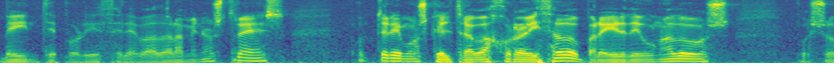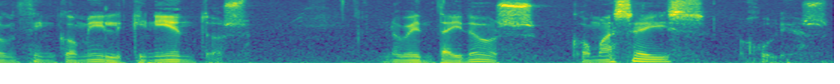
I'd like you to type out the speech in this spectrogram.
20 por 10 elevado a la menos 3, obtenemos que el trabajo realizado para ir de 1 a 2 pues son 5.592,6 julios.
